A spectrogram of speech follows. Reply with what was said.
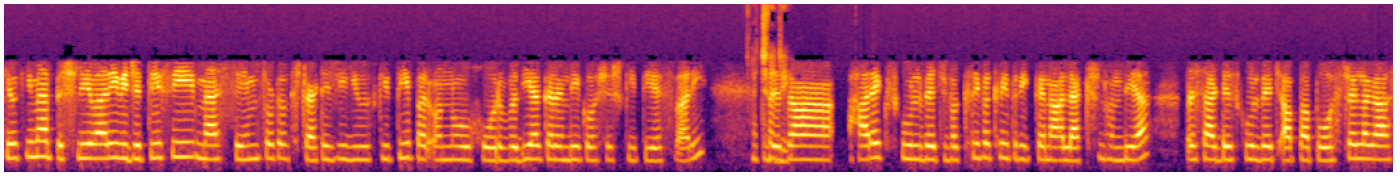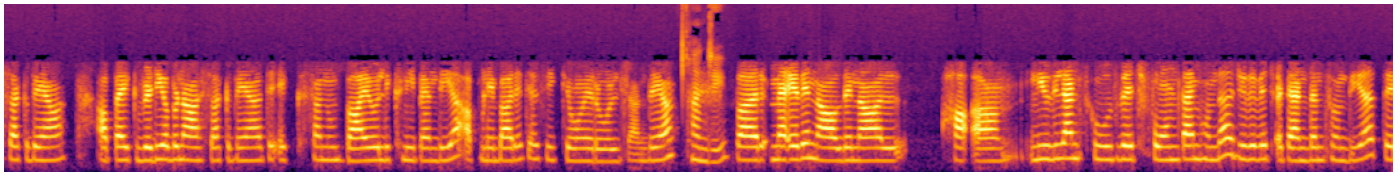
ਕਿਉਂਕਿ ਮੈਂ ਪਿਛਲੀ ਵਾਰੀ ਵੀ ਜਿੱਤੀ ਸੀ ਮੈਂ same sort of strategy use ਕੀਤੀ ਪਰ ਉਹਨੂੰ ਹੋਰ ਵਧੀਆ ਕਰਨ ਦੀ ਕੋਸ਼ਿਸ਼ ਕੀਤੀ ਇਸ ਵਾਰੀ। ਅੱਛਾ ਜੀ। ਜਿੱਦਾਂ ਹਰ ਇੱਕ ਸਕੂਲ ਵਿੱਚ ਵੱਖਰੀ ਵੱਖਰੀ ਤਰੀਕੇ ਨਾਲ ਇਲੈਕਸ਼ਨ ਹੁੰਦੀ ਆ ਪਰ ਸਾਡੇ ਸਕੂਲ ਵਿੱਚ ਆਪਾਂ ਪੋਸਟਰ ਲਗਾ ਸਕਦੇ ਆ ਆਪਾਂ ਇੱਕ ਵੀਡੀਓ ਬਣਾ ਸਕਦੇ ਆ ਤੇ ਇੱਕ ਸਾਨੂੰ ਬਾਇਓ ਲਿਖਣੀ ਪੈਂਦੀ ਆ ਆਪਣੇ ਬਾਰੇ ਤੇ ਅਸੀਂ ਕਿਉਂ ਇਹ ਰੋਲ ਚਾਹੁੰਦੇ ਆ ਹਾਂਜੀ। ਪਰ ਮੈਂ ਇਹਦੇ ਨਾਲ ਦੇ ਨਾਲ ਨਿਊਜ਼ੀਲੈਂਡ ਸਕੂਲਸ ਵਿੱਚ ਫੋਰਮ ਟਾਈਮ ਹੁੰਦਾ ਜਿਹਦੇ ਵਿੱਚ ਅਟੈਂਡੈਂਸ ਹੁੰਦੀ ਆ ਤੇ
